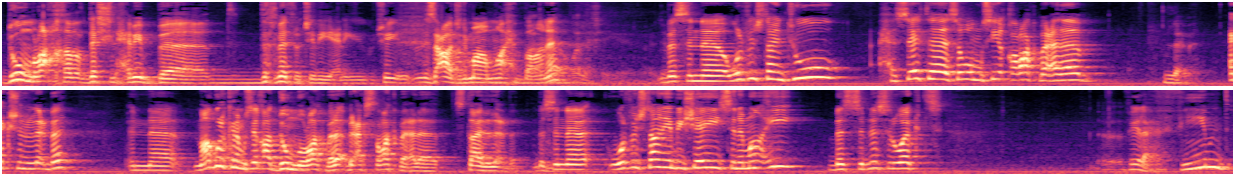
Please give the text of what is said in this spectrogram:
Doom راح خذ دش ال heavy death metal كذي يعني شيء الازعاج اللي ما ما أحبه أنا. ولا شيء. بس إن Wolfenstein 2 حسيته سوى موسيقى راكبة على اللعبة. أكشن اللعبة. إن ما أقول لك إن موسيقات Doom مو راكبة لا بالعكس راكبة على style اللعبة. بس إن Wolfenstein يبي شيء سينمائي بس بنفس الوقت في لحن. themed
